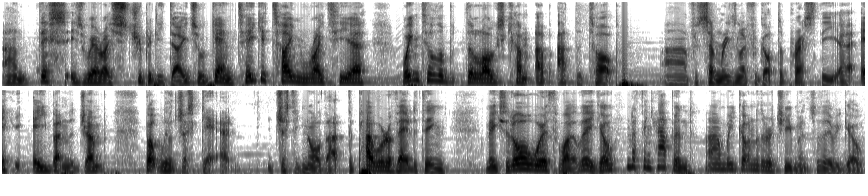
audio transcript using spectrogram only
And this is where I stupidly died. So again, take your time right here. Wait until the, the logs come up at the top. Uh, for some reason, I forgot to press the uh, a, a, button to jump. But we'll just get it. Just ignore that. The power of editing makes it all worthwhile. There you go. Nothing happened. And we got another achievement. So there we go.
